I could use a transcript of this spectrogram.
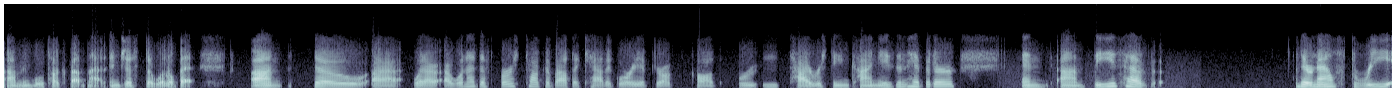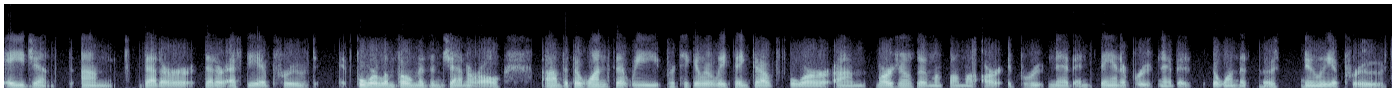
Um, and we'll talk about that in just a little bit. Um, so uh, what I, I, wanted to first talk about the category of drugs called Bruton tyrosine kinase inhibitor. And um, these have there are now three agents that are that are FDA approved for lymphomas in general. Um, but the ones that we particularly think of for um, marginal zone lymphoma are ibrutinib and zanubrutinib is the one that's most newly approved.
